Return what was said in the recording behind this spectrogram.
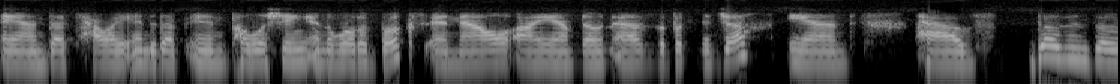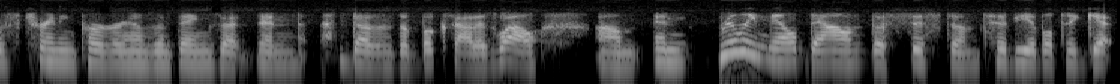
And that's how I ended up in publishing in the world of books. And now I am known as the Book Ninja and have dozens of training programs and things that, and dozens of books out as well. Um, and really nailed down the system to be able to get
